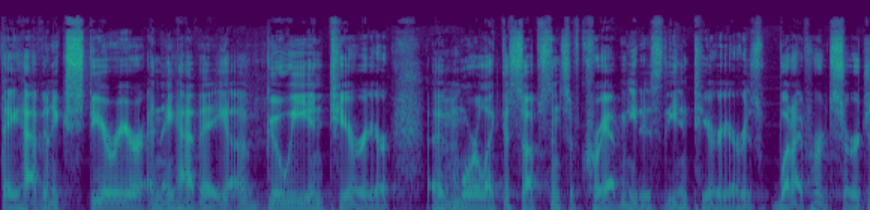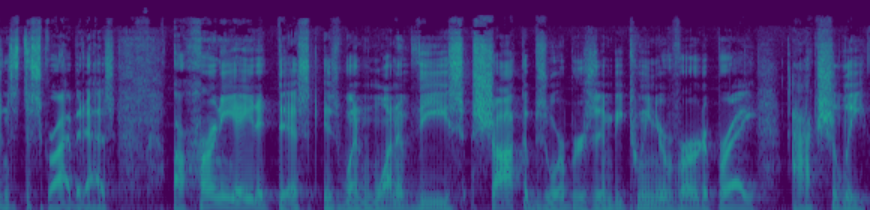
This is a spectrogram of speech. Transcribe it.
They have an exterior and they have a, a gooey interior. Mm. More like the substance of crab meat is the interior, is what I've heard surgeons describe it as. A herniated disc is when one of these shock absorbers in between your vertebrae actually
